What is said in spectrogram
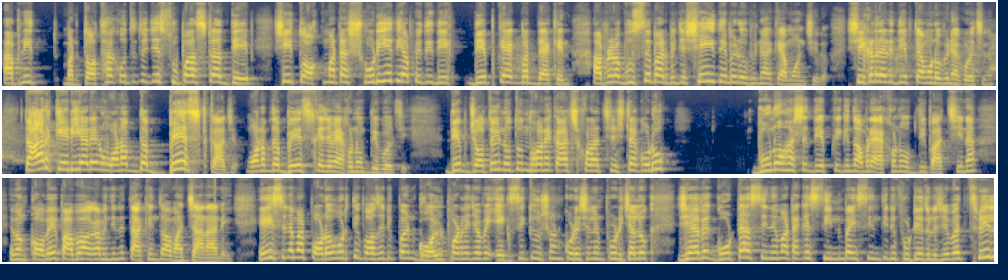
আপনি মানে তথাকথিত যে সুপারস্টার দেব, সেই তকমাটা সরিয়ে দিয়ে আপনি যদি দেব- দেবকে একবার দেখেন, আপনারা বুঝতে পারবেন যে সেই দেবের অভিনয় কেমন ছিল। সেখানে দাঁড়িয়ে দেব কেমন অভিনয় করেছিলেন তার কেরিয়ারের ওয়ান অফ দ্য বেস্ট কাজ ওয়ান অফ দ্য বেস্ট কাজ আমি এখন অবধি বলছি। দেব যতই নতুন ধরনের কাজ করার চেষ্টা করুক বুনো হাসের দেবকে কিন্তু আমরা এখনও অবধি পাচ্ছি না এবং কবে পাবো আগামী দিনে তা কিন্তু আমার জানা নেই। এই সিনেমার পরবর্তী পজিটিভ পয়েন্ট গল্পটাকে যেভাবে এক্সিকিউশন করেছিলেন পরিচালক, যেভাবে গোটা সিনেমাটাকে সিন বাই সিন তিনি ফুটিয়ে তুলেছেন, এবার থ্রিল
